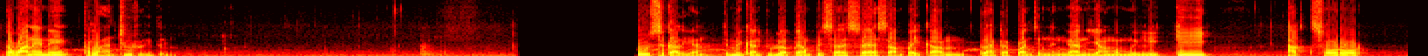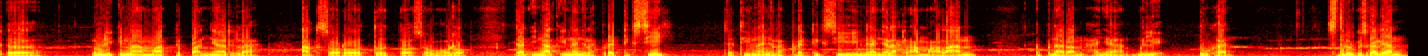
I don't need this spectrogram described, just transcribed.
Kawan ini terlanjur gitu loh. Sekalian demikian dulu apa yang bisa saya sampaikan terhadap panjenengan yang memiliki aksoro eh, memiliki nama depannya adalah aksoro Doto Sowolo dan ingat ini hanyalah prediksi. Jadi ini hanyalah prediksi ini hanyalah ramalan kebenaran hanya milik Tuhan sedulurku sekalian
